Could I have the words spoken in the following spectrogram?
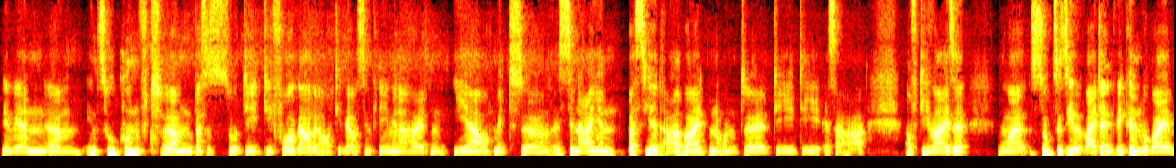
Wir werden ähm, in Zukunft, ähm, das ist so die, die Vorgabe auch, die wir aus den Gremien erhalten, eher auch mit äh, Szenarien basiert arbeiten und äh, die, die SAA auf die Weise mal sukzessive weiterentwickeln, wobei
